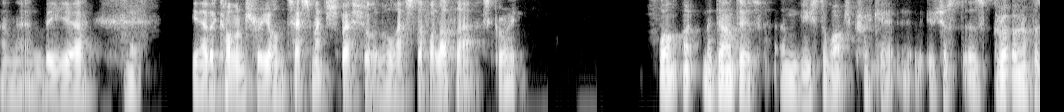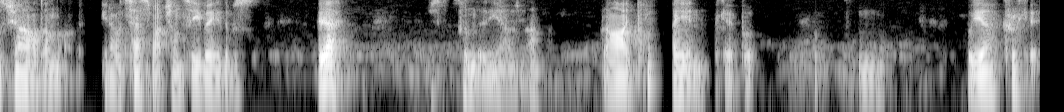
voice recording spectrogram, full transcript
and and the uh, Yeah. you know the commentary on Test match special and all that stuff. I love that. It's great. Well, uh, my dad did and used to watch cricket. It was just as growing up as a child on, you know, a test match on TV. There was Yeah, just couldn't, you know, I, I like playing cricket, but um, but yeah, cricket.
